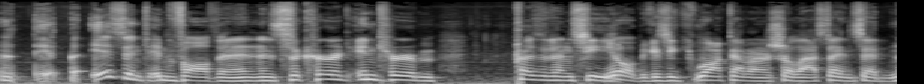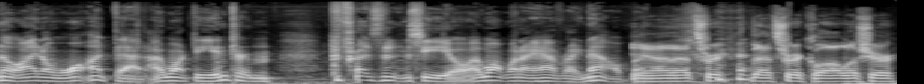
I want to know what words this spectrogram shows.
isn't involved in it, and it's the current interim president and CEO because he walked out on a show last night and said, "No, I don't want that. I want the interim president and CEO. I want what I have right now." But Yeah, that's Rick, that's Rick LeLacheur.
